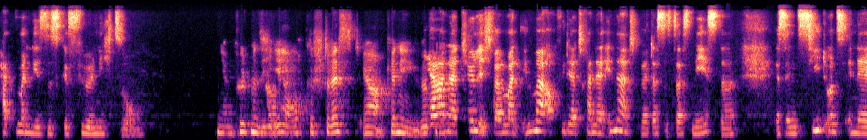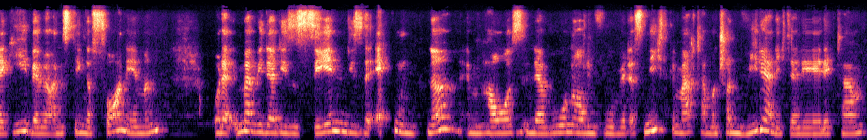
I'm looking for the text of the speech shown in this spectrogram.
hat man dieses Gefühl nicht so. Ja, dann fühlt man sich eher auch gestresst. Ja, kenne ich. Ja, natürlich, weil man immer auch wieder daran erinnert wird. Das ist das Nächste. Es entzieht uns Energie, wenn wir uns Dinge vornehmen oder immer wieder dieses Sehen, diese Ecken ne, im Haus, in der Wohnung, wo wir das nicht gemacht haben und schon wieder nicht erledigt haben.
